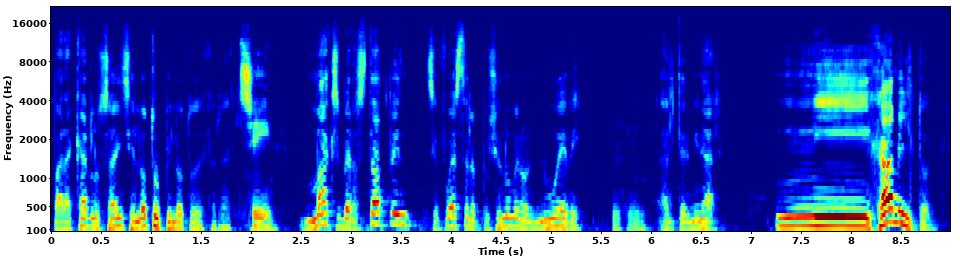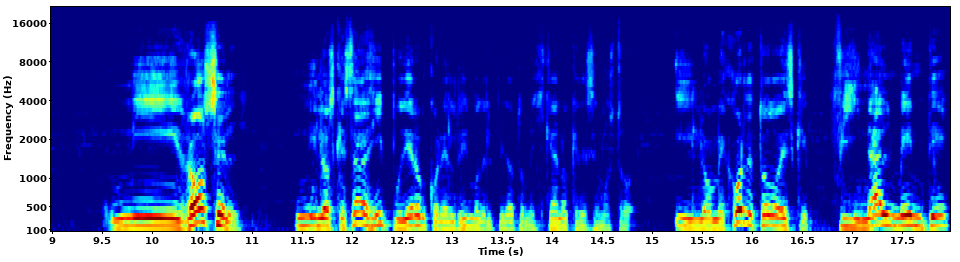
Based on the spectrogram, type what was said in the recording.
para Carlos Sainz, el otro piloto de Ferrari. Sí. Max Verstappen se fue hasta la posición número 9 uh -huh. al terminar. Ni Hamilton, ni Russell, ni los que están allí pudieron con el ritmo del piloto mexicano que les demostró. Y lo mejor de todo es que finalmente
